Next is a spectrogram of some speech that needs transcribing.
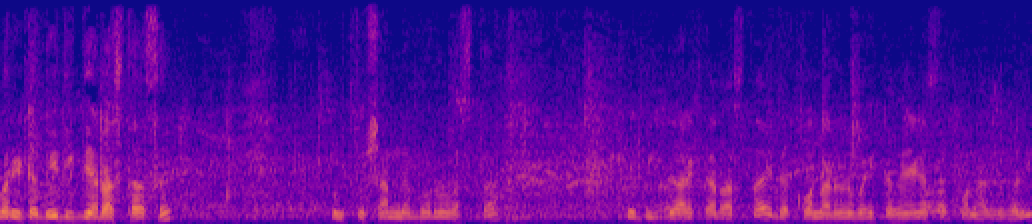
বাড়িটা দুই দিক দিয়ে রাস্তা আছে। ওই তো সামনে বড় রাস্তা। এই দিক দিয়ে আরেকটা রাস্তা, এটা কর্নারের বাড়িটা হয়ে গেছে কর্নারের বাড়ি।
